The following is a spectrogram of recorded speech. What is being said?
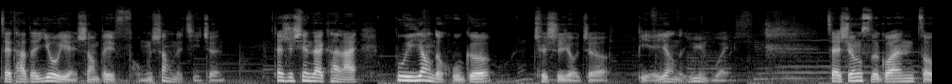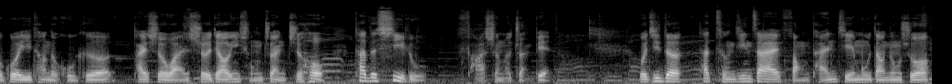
在他的右眼上被缝上了几针，但是现在看来，不一样的胡歌却是有着别样的韵味。在生死关走过一趟的胡歌，拍摄完《射雕英雄传》之后，他的戏路发生了转变。我记得他曾经在访谈节目当中说：“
